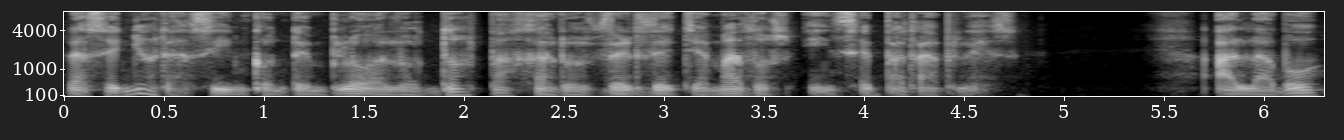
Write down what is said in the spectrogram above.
La señora Sim contempló a los dos pájaros verdes llamados inseparables. Alabó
